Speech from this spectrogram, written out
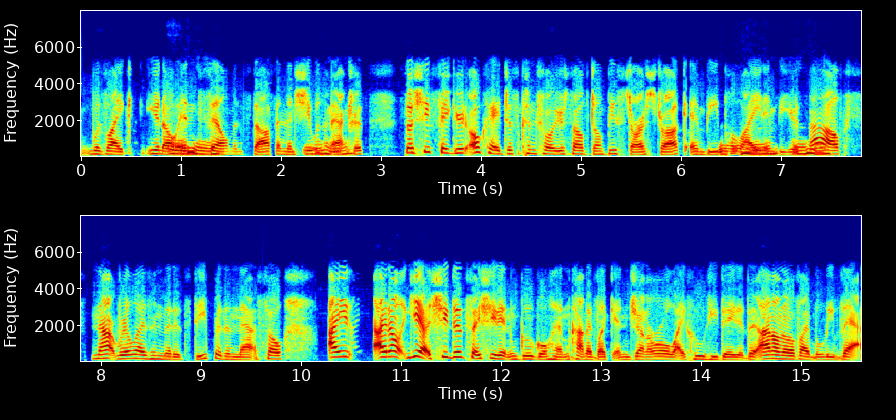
was like, you know, in Mhm. film and stuff, and then she was an Mhm. actress. So she figured, okay, just control yourself, don't be starstruck, and be polite and Mhm. be Mhm. Yourself, not realizing that it's deeper than that. So I I don't yeah, she did say she didn't Google him kind of like in general, like who he dated. I don't know if I believe that.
